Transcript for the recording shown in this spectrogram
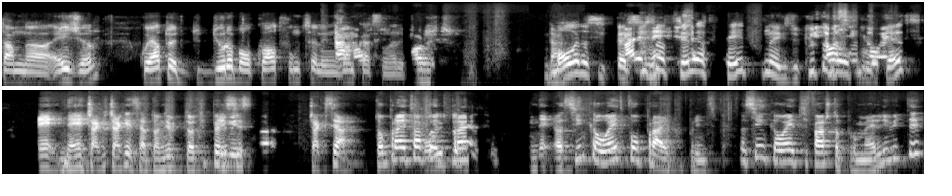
там на Azure, която е Durable Cloud функция или не знам как се нарича? Можеш. Да. Мога да си персисна целият стейт на executable процес. Е, не, чакай, чакай сега, то, то ти персисна. Чакай сега, то прави това, което прави. Не, Async Await какво прави по принцип? Async Await ти фаща променливите,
